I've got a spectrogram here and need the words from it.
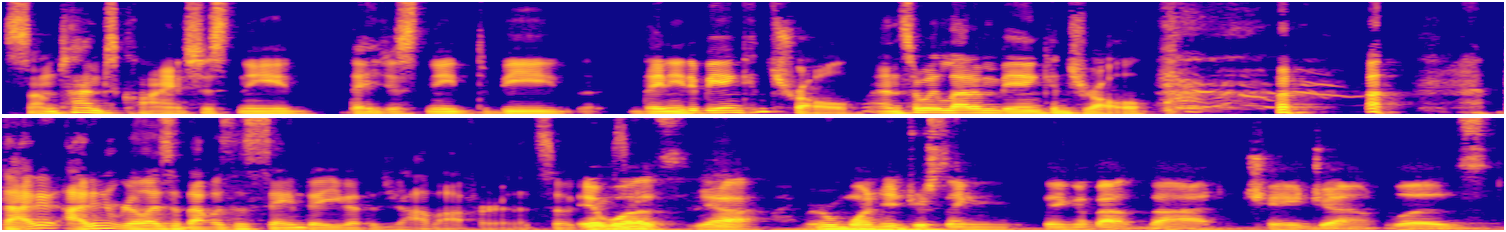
sometimes clients just need, they just need to be, they need to be in control. And so we let them be in control. I, didn't, I didn't realize that that was the same day you got the job offer. That's so crazy. It was, yeah. I remember one interesting thing about that change out was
